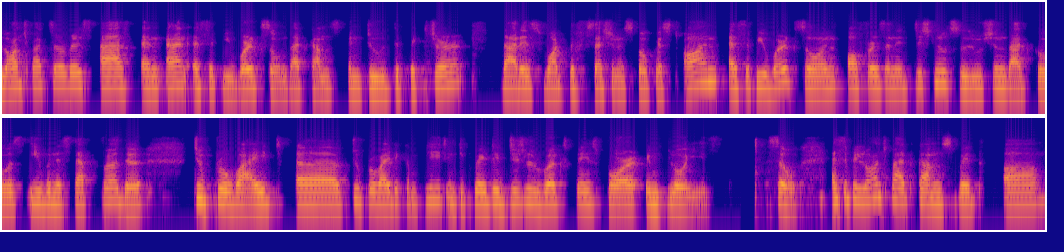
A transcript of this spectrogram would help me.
Launchpad service as an and SAP work zone that comes into the picture. That is what the session is focused on. SAP Work Zone offers an additional solution that goes even a step further to provide uh, to provide a complete integrated digital workspace for employees. So SAP Launchpad comes with, uh,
